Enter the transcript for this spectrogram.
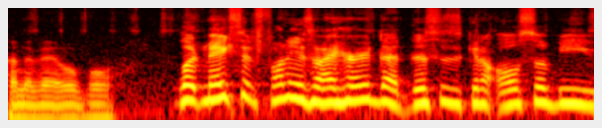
unavailable. what makes it funny is I heard that this is gonna also be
